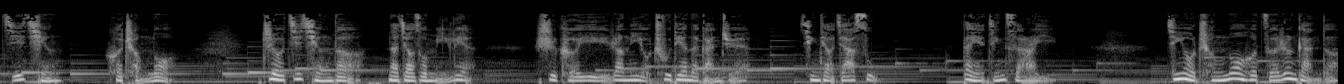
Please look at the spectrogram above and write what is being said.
激情和承诺。只有激情的，那叫做迷恋，是可以让你有触电的感觉，心跳加速，但也仅此而已。仅有承诺和责任感的，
